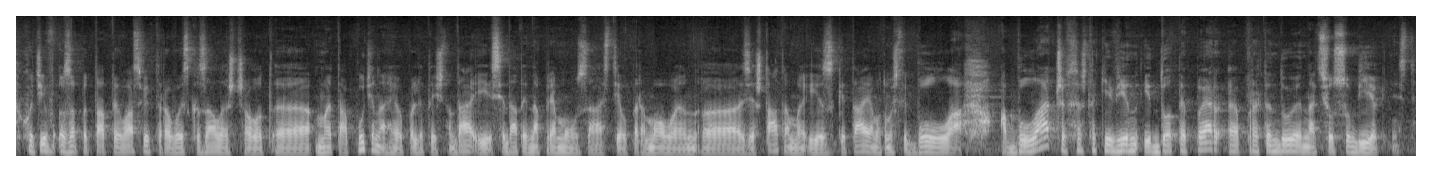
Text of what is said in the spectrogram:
хотів запитати вас, Віктора. Ви сказали, що от мета Путіна геополітична, да, і сідати напряму за стіл перемовин зі штатами і з Китаєм, у тому числі була. А була чи все ж таки він і дотепер е, претендує на цю суб'єктність?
